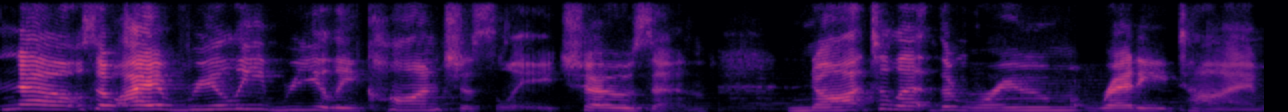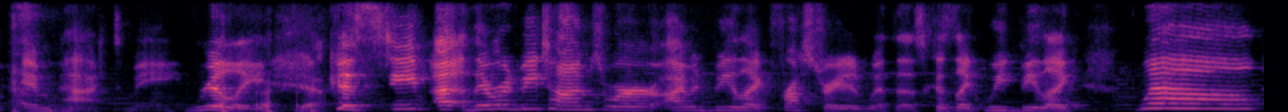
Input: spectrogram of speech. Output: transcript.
No, so I have really, really consciously chosen not to let the room ready time impact me. Really. Yeah. Because Steve, uh, there would be times where I would be like frustrated with us because, like, we'd be like, well,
